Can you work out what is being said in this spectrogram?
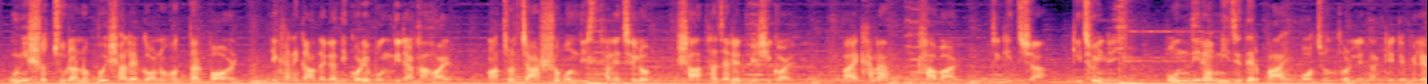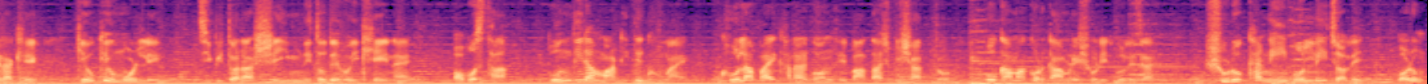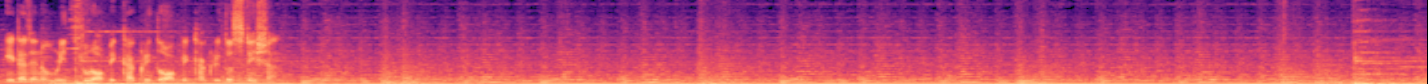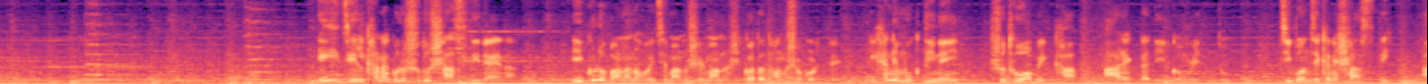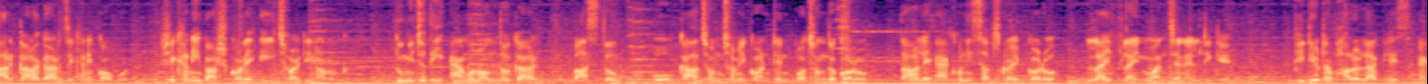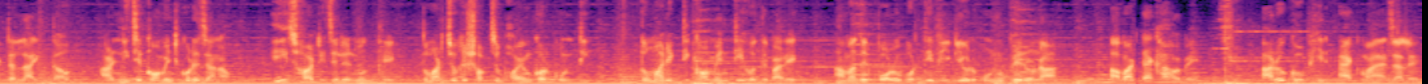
উনিশশো চুরানব্বই সালের গণহত্যার পর এখানে গাদাগাদি করে বন্দি রাখা হয়। মাত্র চারশো বন্দির স্থানে ছিল সাত হাজারের বেশি কয়েদি পায়খানা, খাবার, চিকিৎসা, কিছুই নেই। বন্দিরা নিজেদের পায়ে পচন ধরলে তা কেটে ফেলে রাখে। কেউ কেউ মরলে জীবিতরা সেই মৃতদেহই খেয়ে নেয়। অবস্থা, বন্দিরা মাটিতে ঘুমায়, খোলা পায়খানার গন্ধে বাতাস বিষাক্ত, পোকামাকড় কামড়ে শরীর গলে যায়। সুরক্ষা নেই বললেই চলে, বরং এটা যেন মৃত্যুর অপেক্ষাকৃত অপেক্ষাকৃত স্টেশন। এই জেলখানাগুলো শুধু শাস্তি দেয় না, এগুলো বানানো হয়েছে মানুষের মানসিকতা ধ্বংস করতে। এখানে মুক্তি নেই, শুধু অপেক্ষা, আর একটা দীর্ঘ মৃত্যু। জীবন যেখানে শাস্তি আর কারাগার যেখানে কবর, সেখানেই বাস করে এই ছয়টি নরক। তুমি যদি এমন অন্ধকার, বাস্তব ও গা ছমছমে কন্টেন্ট পছন্দ করো, তাহলে এখনই সাবস্ক্রাইব করো লাইফ লাইন ওয়ান চ্যানেলটিকে ভিডিওটা ভালো লাগলে একটা লাইক দাও আর নিচে কমেন্ট করে জানাও, এই ছয়টি জেলের মধ্যে তোমার চোখে সবচেয়ে ভয়ঙ্কর কোনটি? তোমার একটি কমেন্টই হতে পারে আমাদের পরবর্তী ভিডিওর অনুপ্রেরণা। আবার দেখা হবে। আরও গভীর এক মায়াজালে।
